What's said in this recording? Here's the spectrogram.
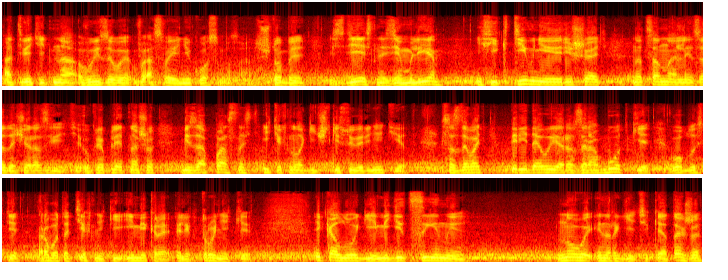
ответить на вызовы в освоении космоса, чтобы здесь, на Земле, эффективнее решать национальные задачи развития, укреплять нашу безопасность и технологический суверенитет, создавать передовые разработки в области робототехники и микроэлектроники, экологии, медицины, новой энергетики, а также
